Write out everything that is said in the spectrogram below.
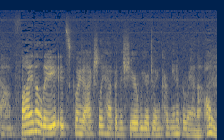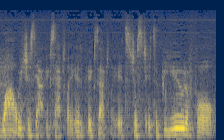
um, finally, it's going to actually happen this year. We are doing Carmina Burana. Oh, wow. Which is yeah, exactly, it, exactly. It's just it's a beautiful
